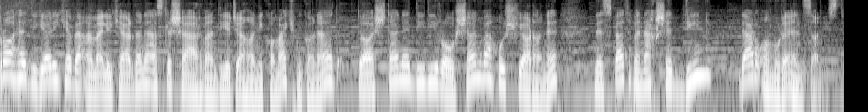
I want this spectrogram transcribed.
راه دیگری که به عملی کردن اصل شهروندی جهانی کمک می کند داشتن دیدی روشن و هوشیارانه نسبت به نقش دین در امور انسانی است.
